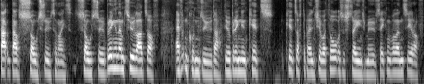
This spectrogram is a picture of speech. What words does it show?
that that was so true tonight, so true. Bringing them two lads off, Everton couldn't do that. They were bringing kids kids off the bench who I thought it was a strange move, taking Valencia off.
